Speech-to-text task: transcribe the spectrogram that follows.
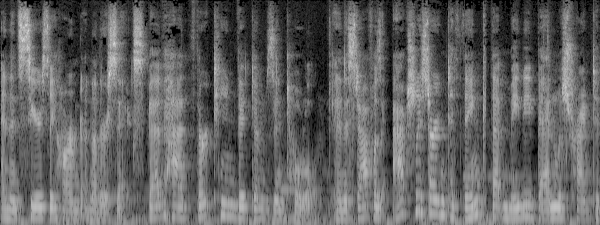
and then seriously harmed another six. Bev had 13 victims in total, and the staff was actually starting to think that maybe Ben was trying to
